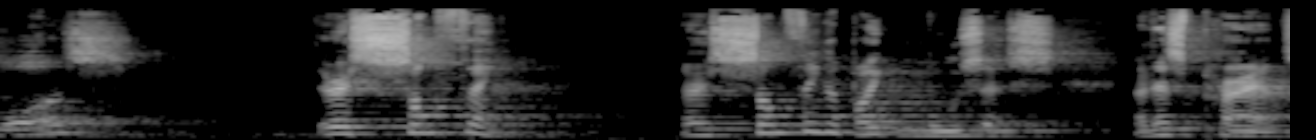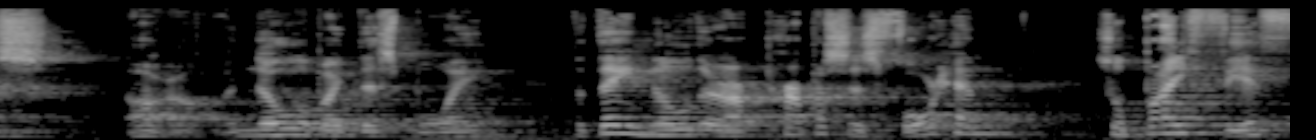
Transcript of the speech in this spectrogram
was, there is something, there is something about Moses that his parents are, know about this boy, that they know there are purposes for him. So by faith,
